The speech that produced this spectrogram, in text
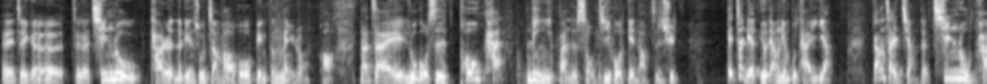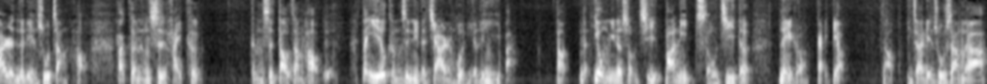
诶，这个这个侵入他人的脸书账号或变更内容啊。那在如果是偷看另一半的手机或电脑资讯，诶，这里有两点不太一样。刚才讲的侵入他人的脸书账号，他可能是骇客。可能是盗账号的，但也有可能是你的家人或你的另一半，啊，那用你的手机把你手机的内容改掉，啊，你在脸书上的啊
